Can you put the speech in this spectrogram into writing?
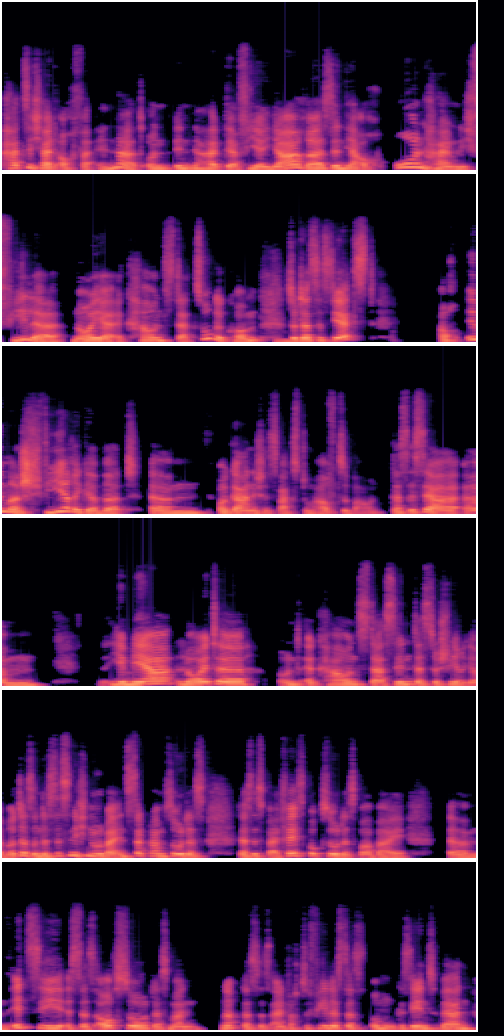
hat sich halt auch verändert und innerhalb der vier Jahre sind ja auch unheimlich viele neue Accounts dazugekommen, mhm. sodass es jetzt auch immer schwieriger wird, ähm, organisches Wachstum aufzubauen. Das ist ja, ähm, je mehr Leute und Accounts da sind, desto schwieriger wird das. Und das ist nicht nur bei Instagram so, das, das ist bei Facebook so, das war bei ähm, Itzy ist das auch so, dass man, ne, dass das einfach zu viel ist, das, um gesehen zu werden.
